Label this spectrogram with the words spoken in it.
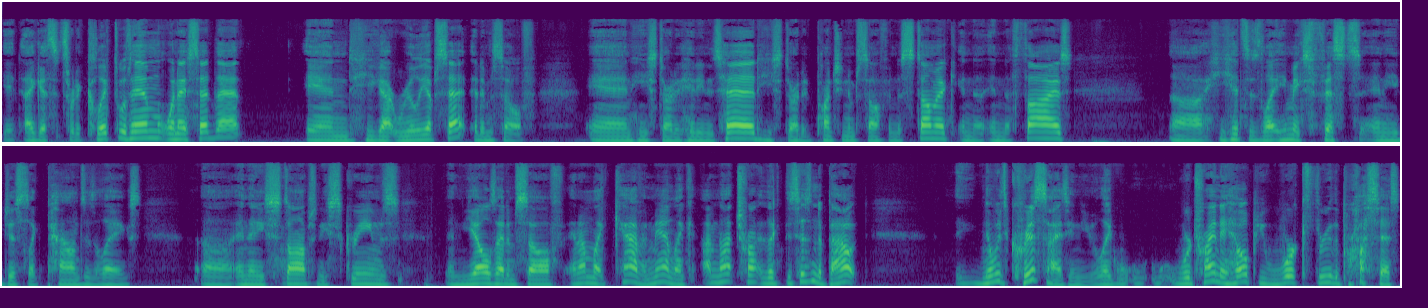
it, i guess it sort of clicked with him when i said that and he got really upset at himself. And he started hitting his head he started punching himself in the stomach in the in the thighs. Uh, he hits his leg he makes fists and he just like pounds his legs. Uh, and then he stomps and he screams and yells at himself. And I'm like, Gavin, man, like I'm not trying. Like this isn't about. Nobody's criticizing you. Like we're trying to help you work through the process.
